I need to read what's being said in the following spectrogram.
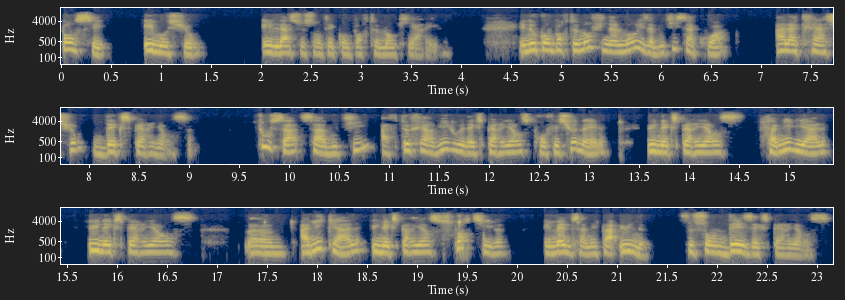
pensée, émotions. Et là, ce sont tes comportements qui arrivent. Et nos comportements, finalement, ils aboutissent à quoi? À la création d'expériences. Tout ça, ça aboutit à te faire vivre une expérience professionnelle, une expérience familiale, une expérience euh, amicale, une expérience sportive. Et même, ça n'est pas une, ce sont des expériences.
